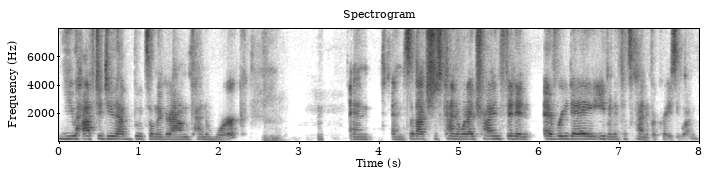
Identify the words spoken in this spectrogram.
you have to do that boots on the ground kind of work. Mhm. And and so that's just kind of what I try and fit in every day, even if it's kind of a crazy one.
